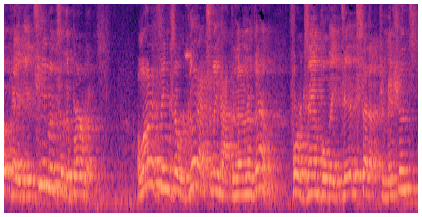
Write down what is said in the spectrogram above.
Okay, the achievements of the Bourbons. A lot of things that were good actually happened under them. For example, they did set up commissions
